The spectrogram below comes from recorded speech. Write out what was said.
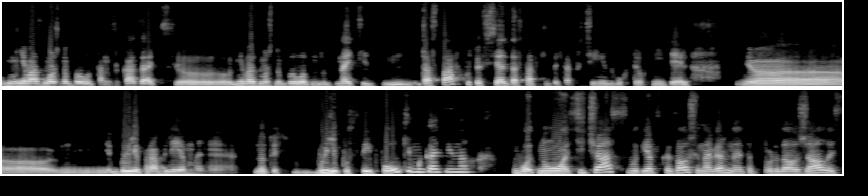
невозможно было там заказать, э, невозможно было найти доставку, то есть все доставки были так в течение двух-трех недель. Э, были проблемы, ну, то есть были пустые полки в магазинах, вот, но сейчас, вот я бы сказала, что, наверное, это продолжалось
